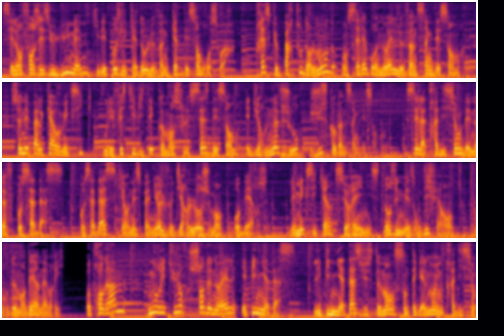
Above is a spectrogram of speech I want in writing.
C'est l'enfant Jésus lui-même qui dépose les cadeaux le 24 décembre au soir. Presque partout dans le monde, on célèbre Noël le 25 décembre. Ce n'est pas le cas au Mexique, où les festivités commencent le 16 décembre et durent 9 jours jusqu'au 25 décembre. C'est la tradition des neuf posadas. Posadas, qui en espagnol veut dire logement, auberge. Les Mexicains se réunissent dans une maison différente pour demander un abri. Au programme, nourriture, chant de Noël et piñatas. Les piñatas, justement, sont également une tradition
